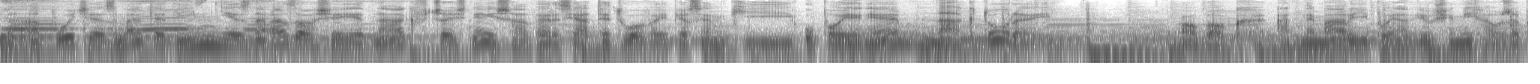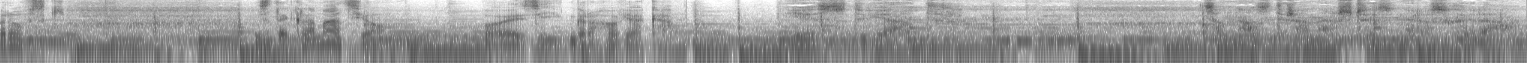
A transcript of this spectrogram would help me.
Na płycie z Metedin nie znalazła się jednak wcześniejsza wersja tytułowej piosenki Upojenie, na której obok Anny Marii pojawił się Michał Żebrowski z deklamacją poezji Grochowiaka. Jest wiatr, co nozdrza mężczyzny rozchyla.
